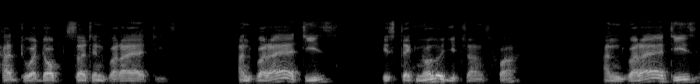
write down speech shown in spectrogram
had to adopt certain varieties. And varieties is technology transfer, and varieties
